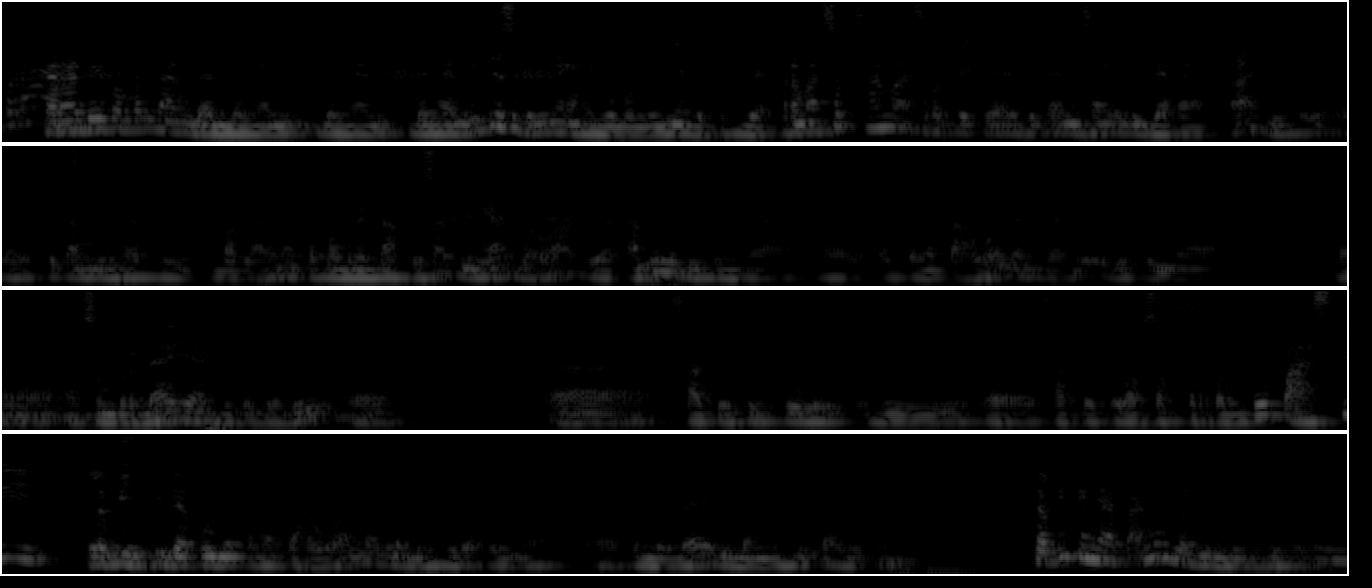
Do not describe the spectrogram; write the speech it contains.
perang. karena dia pemenang dan dengan dengan dengan itu sebenarnya yang hegemoninya bekerja termasuk sama seperti kayak kita misalnya di Jakarta gitu eh, kita melihat di tempat lain atau pemerintah pusat melihat bahwa ya kami lebih punya eh, pengetahuan dan kami lebih punya eh, sumber daya gitu jadi eh, satu suku di eh, satu pelosok tertentu pasti lebih tidak punya pengetahuan dan lebih tidak punya eh, sumber daya dibanding kita gitu tapi kenyataannya belum tentu begitu gitu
